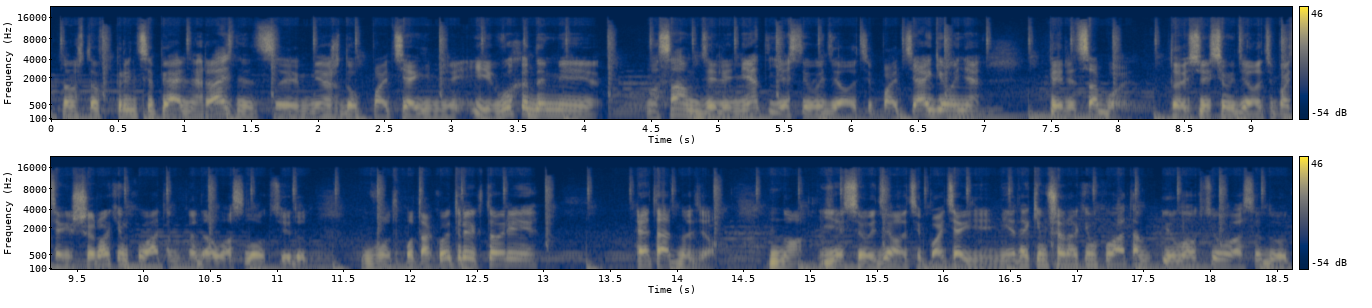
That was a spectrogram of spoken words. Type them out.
потому что в принципиальной разницы между подтягиваниями и выходами на самом деле нет, если вы делаете подтягивание перед собой. То есть, если вы делаете подтягивание широким хватом, когда у вас локти идут вот по такой траектории, это одно дело. Но если вы делаете подтягивание не таким широким хватом, и локти у вас идут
